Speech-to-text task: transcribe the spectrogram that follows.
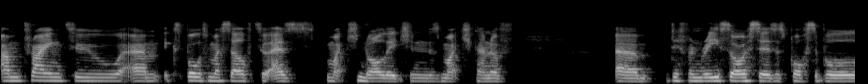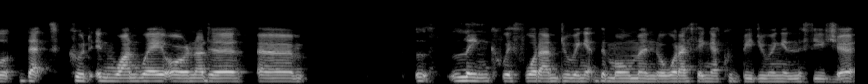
I'm trying to um, expose myself to as much knowledge and as much kind of um, different resources as possible that could, in one way or another, um, link with what I'm doing at the moment or what I think I could be doing in the future.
